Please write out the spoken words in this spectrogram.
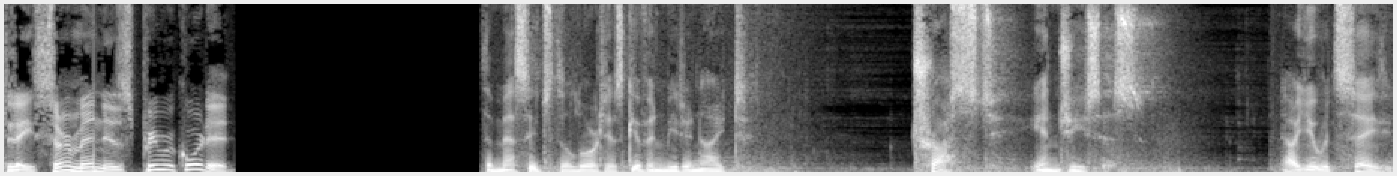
Today's sermon is pre recorded. The message the Lord has given me tonight trust in Jesus. Now, you would say,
